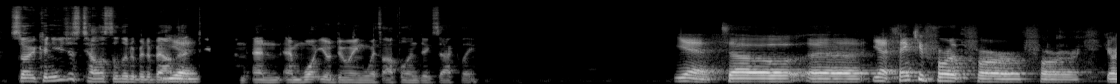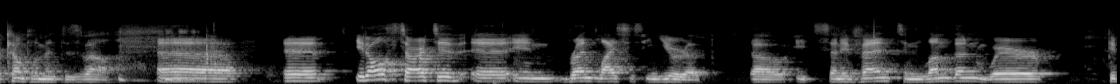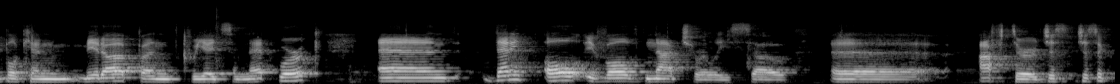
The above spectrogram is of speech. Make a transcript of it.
So can you just tell us a little bit about yeah. that and and what you're doing with Upland exactly? Yeah. So uh, yeah, thank you for for for your compliment as well. Uh, uh, it all started uh, in Brand Licensing Europe. So it's an event in London where people can meet up and create some network, and then it all evolved naturally. So uh, after just just a,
